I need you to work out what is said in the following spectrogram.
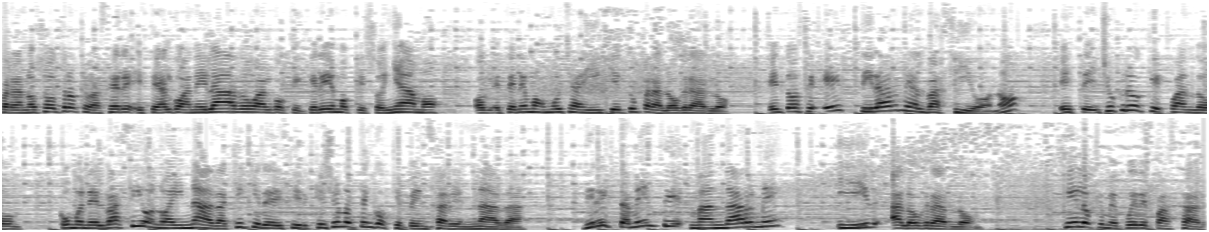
para nosotros, que va a ser este algo anhelado, algo que queremos, que soñamos o que tenemos mucha inquietud para lograrlo. Entonces es tirarme al vacío, ¿no? Este, yo creo que cuando, como en el vacío no hay nada, ¿qué quiere decir? Que yo no tengo que pensar en nada. Directamente mandarme y ir a lograrlo. ¿Qué es lo que me puede pasar?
